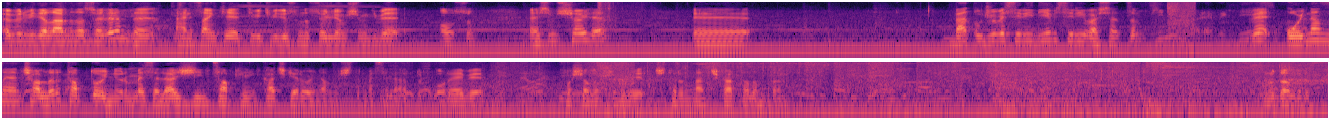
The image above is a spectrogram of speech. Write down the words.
Öbür videolarda da söylerim de hani sanki Twitch videosunda söylüyormuşum gibi olsun. E, şimdi şöyle e, ben Ucube seri diye bir seri başlattım. Ve oynanmayan çarları tapta oynuyorum. Mesela Jin top lane kaç kere oynanmıştır mesela. Dur oraya bir koşalım şunu bir çıtırından çıkartalım da. Bunu da alırız.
